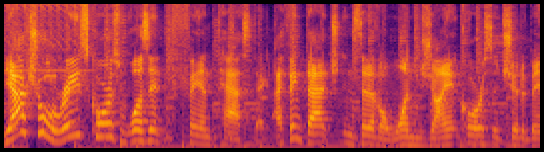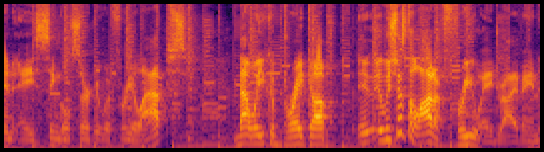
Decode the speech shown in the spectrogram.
The actual race course wasn't fantastic. I think that instead of a one giant course, it should have been a single circuit with free laps. That way you could break up. It, it was just a lot of freeway driving.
